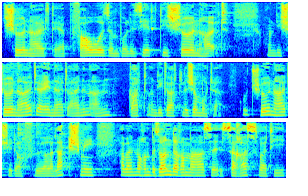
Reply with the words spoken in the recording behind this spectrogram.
Schönheit, der Pfau symbolisiert die Schönheit. Und die Schönheit erinnert einen an Gott und die göttliche Mutter. Gut, Schönheit steht auch für Lakshmi, aber noch in besonderem Maße ist Saraswati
